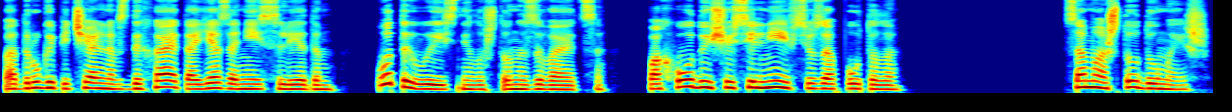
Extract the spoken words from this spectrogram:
Подруга печально вздыхает, а я за ней следом. Вот и выяснила, что называется. Походу, еще сильнее все запутала. Сама что думаешь?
